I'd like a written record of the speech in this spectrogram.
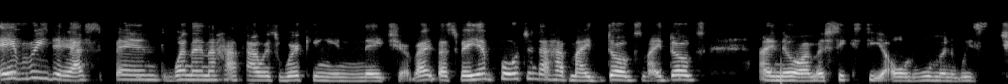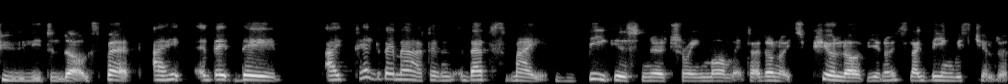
every day I spend one and a half hours working in nature, right? That's very important. I have my dogs. My dogs, I know I'm a 60 year old woman with two little dogs, but I, they, they, I take them out and that's my biggest nurturing moment. I don't know, it's pure love, you know, it's like being with children.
